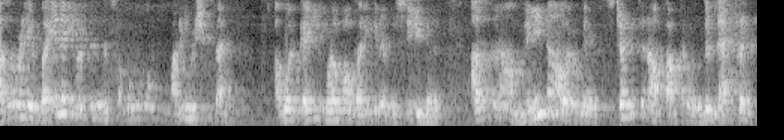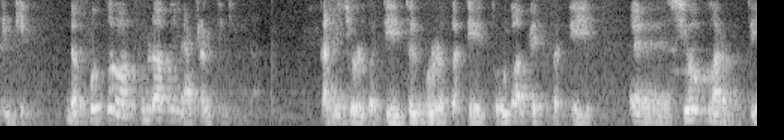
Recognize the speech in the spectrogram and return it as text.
அதனுடைய பயனை வந்து இந்த சமூகமும் அனுபவிச்சுட்டாங்க அவர் கை மூலமா வருகிற விஷயங்கள் அதுக்கு நான் மெயினா அவருடைய ஸ்ட்ரென்த் நான் பாக்குறது வந்து லேட்ரல் திங்கிங் இந்த புத்தகம் ஃபுல்லாவே லேட்டரல் திங்கிங் தான். கலைச்சூழல் பத்தி திருக்குறளை பத்தி தொல்காப்பியத்தை பத்தி சிவகுமாரை பத்தி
